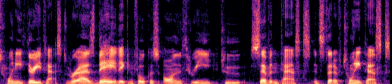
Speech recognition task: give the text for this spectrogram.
20, 30 tasks. Whereas they, they can focus on three to seven tasks instead of 20 tasks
